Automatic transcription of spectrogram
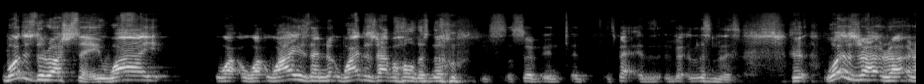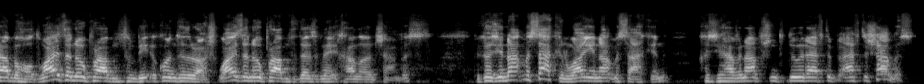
What does the Rosh say? Why, why, why is there no, why does Rabbi hold there's no, it's, it's, it's, listen to this. What does Rabbi hold? Why is there no problem to be, according to the Rosh, why is there no problem to designate Challah on Shabbos? Because you're not Masakin. Why are you not Masakin? Because you have an option to do it after, after Shabbos.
